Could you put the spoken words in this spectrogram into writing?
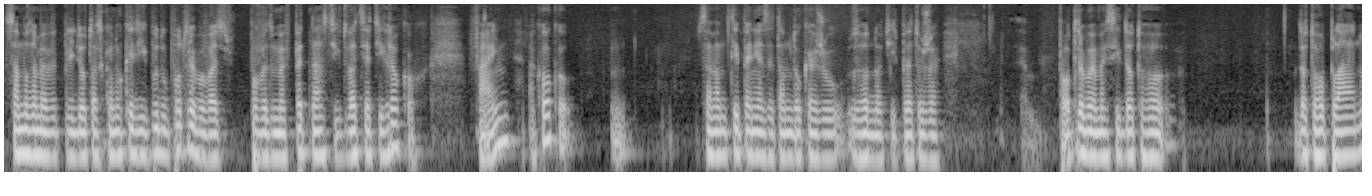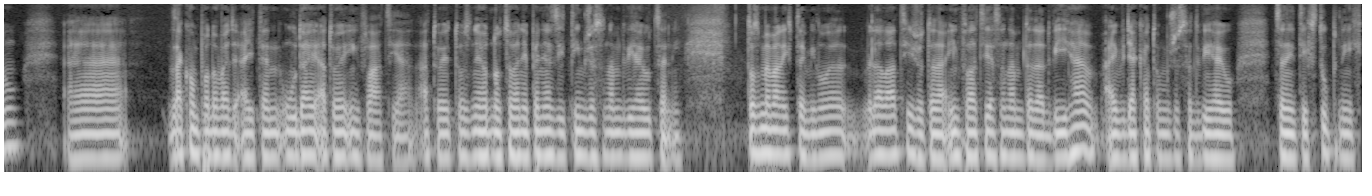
Samozrejme príde otázka, no keď ich budú potrebovať povedzme v 15-20 rokoch. Fajn. A koľko sa vám tie peniaze tam dokážu zhodnotiť, pretože potrebujeme si do toho, do toho plánu e, zakomponovať aj ten údaj a to je inflácia. A to je to znehodnocovanie peňazí tým, že sa nám dvíhajú ceny. To sme mali v tej minulej relácii, že teda inflácia sa nám teda dvíha aj vďaka tomu, že sa dvíhajú ceny tých vstupných,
